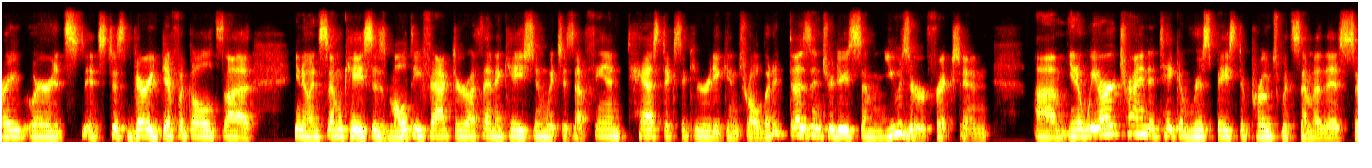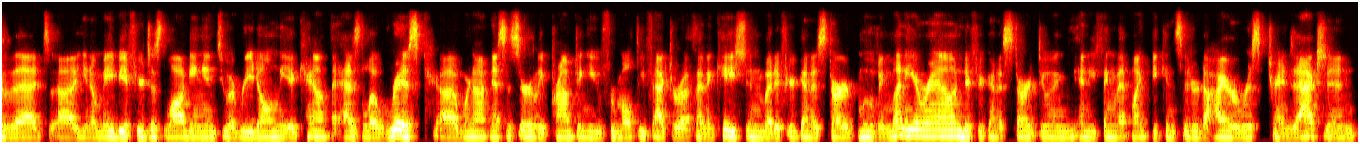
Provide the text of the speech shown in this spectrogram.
right where it's it's just very difficult uh, you know, in some cases, multi-factor authentication, which is a fantastic security control, but it does introduce some user friction. Um, you know, we are trying to take a risk-based approach with some of this so that, uh, you know, maybe if you're just logging into a read-only account that has low risk, uh, we're not necessarily prompting you for multi-factor authentication. But if you're going to start moving money around, if you're going to start doing anything that might be considered a higher risk transaction,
